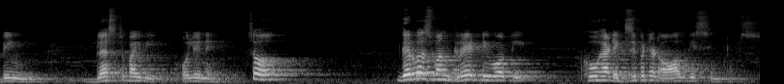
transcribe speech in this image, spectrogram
being blessed by the holy name. So, there was one great devotee who had exhibited all these symptoms.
